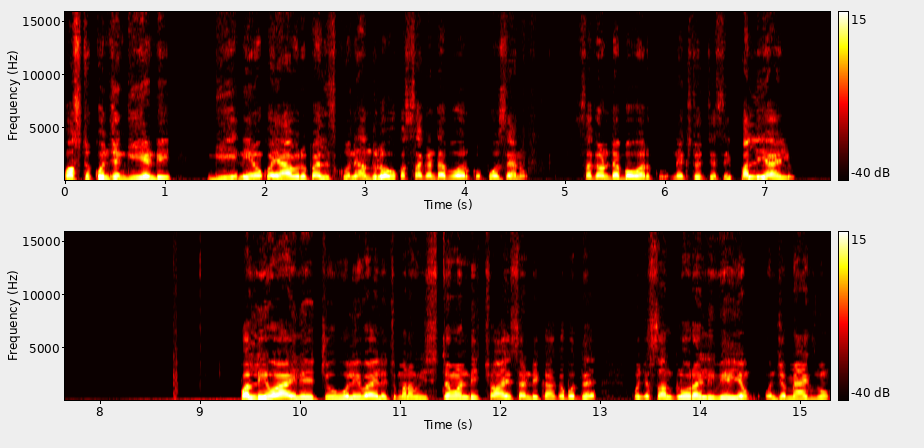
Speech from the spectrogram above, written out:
ఫస్ట్ కొంచెం గీ అండి. గీ నేను ఒక యాభై రూపాయలు తీసుకొని అందులో ఒక సగం డబ్బా వరకు పోసాను. సగం డబ్బా వరకు. నెక్స్ట్ వచ్చేసి పల్లి ఆయిల్. పల్లి ఆయిల్ వేయచ్చు ఒలివ్ ఆయిల్ వేయచ్చు మనం ఇష్టం అండి చాయిస్ అండి. కాకపోతే కొంచెం సన్ఫ్లవర్ ఆయిల్ ఇవి వేయం కొంచెం మ్యాక్సిమం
